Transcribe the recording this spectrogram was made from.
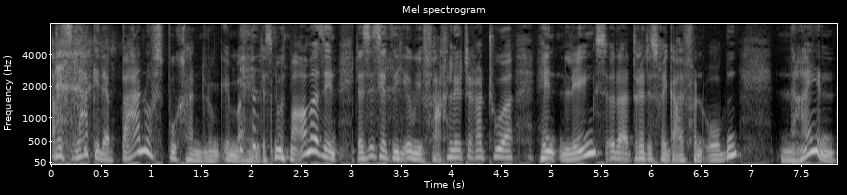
aber es lag in der Bahnhofsbuchhandlung immerhin, das muss man auch mal sehen. Das ist jetzt nicht irgendwie Fachliteratur hinten links oder drittes Regal von oben. Nein,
